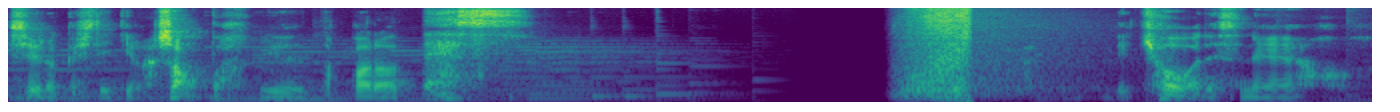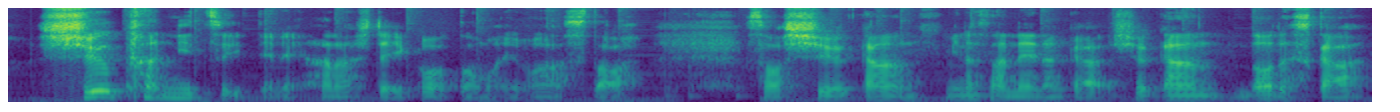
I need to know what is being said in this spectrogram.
収録していきましょうというところです。で今日はですね、習慣についてね、話していこうと思いますと。そう、習慣。皆さんね、なんか習慣どうですか？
